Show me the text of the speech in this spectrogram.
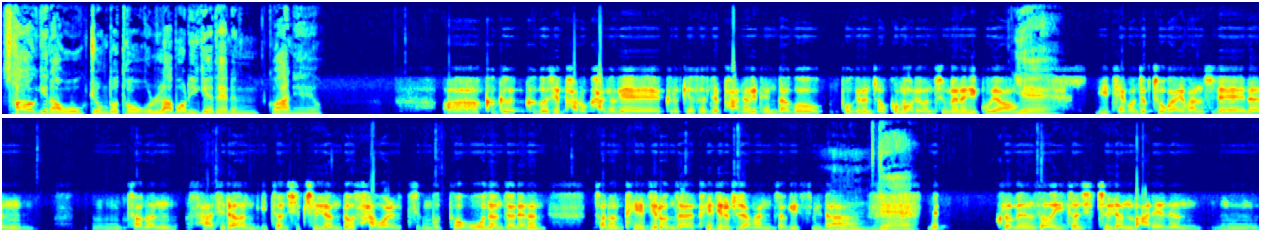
4억이나 5억 정도 더 올라버리게 되는 거 아니에요? 아, 그거, 그것이 바로 가격에 그렇게 해서 이제 반영이 된다고 보기는 조금 어려운 측면은 있고요. 예. 이 재건축 초과이익 환수제는 음, 저는 사실은 2017년도 4월, 지금부터 5년 전에는 저는 폐지론자, 폐지를 주장한 적이 있습니다. 음, 예. 그러면서 2017년 말에는 음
